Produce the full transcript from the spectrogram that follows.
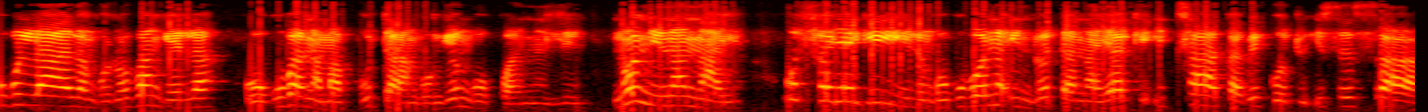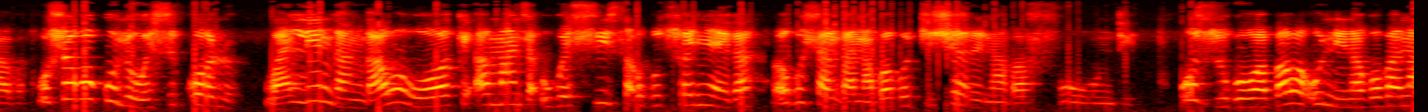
ukulala ngonobangela wokuba namabhudango ngengogwana le. Nonina naye uthwenyekile ngokubona indodana yakhe itlhaga begodu isesaba. Uhlokokulu wesikolo walinga ngawo woke amandla ukwehlisa ukuthwenyeka okuhlangana kwabotitshere nabafundi. Uzuko wabawa unina kobana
